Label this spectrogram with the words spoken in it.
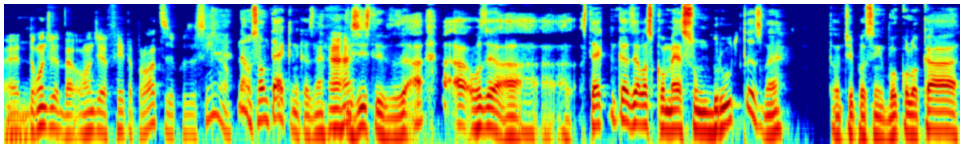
É, de onde, da onde é feita a prótese, coisa assim, não? Não, são técnicas, né? Uhum. Existe, a, a, vamos dizer, a, as técnicas elas começam brutas, né? Então, tipo assim, vou colocar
